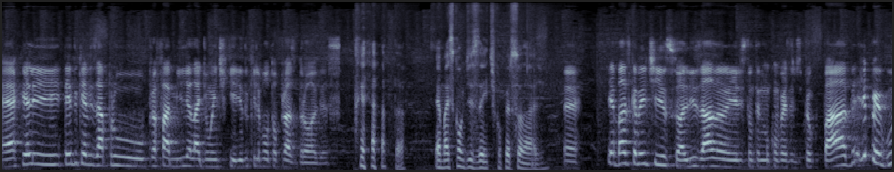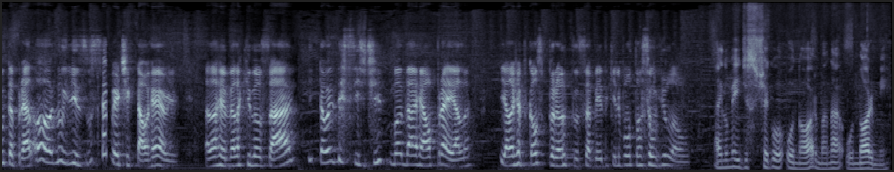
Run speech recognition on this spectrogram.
É aquele tendo que avisar pro, pra família lá de um ente querido que ele voltou pras drogas. tá. É mais condizente com o personagem. É. E é basicamente isso. A Liz Alan e eles estão tendo uma conversa despreocupada. Ele pergunta pra ela: Ô, oh, Liz, você sabe onde que tá o Harry? Ela revela que não sabe, então ele decide mandar a real pra ela. E ela já fica aos prantos, sabendo que ele voltou a ser um vilão. Aí no meio disso chegou o Norman, né? o Norme,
